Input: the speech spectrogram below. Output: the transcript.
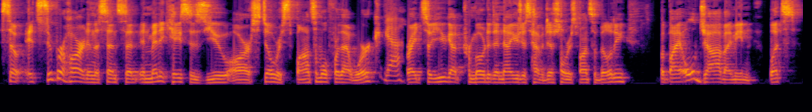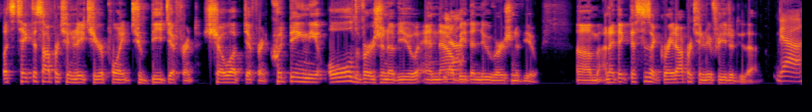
So it's super hard in the sense that in many cases you are still responsible for that work. Yeah. Right. So you got promoted and now you just have additional responsibility. But by old job, I mean let's let's take this opportunity to your point to be different, show up different, quit being the old version of you and now yeah. be the new version of you. Um, and I think this is a great opportunity for you to do that. Yeah.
